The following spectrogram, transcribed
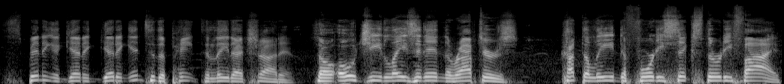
spinning again and getting into the paint to lay that shot in. So OG lays it in. The Raptors cut the lead to 46 35.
